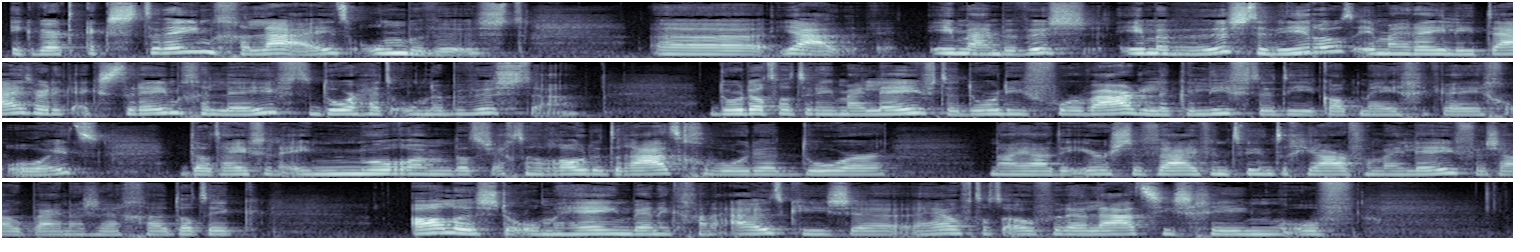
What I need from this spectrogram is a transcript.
Ik werd extreem geleid, onbewust. Uh, ja, in mijn, bewust, in mijn bewuste wereld, in mijn realiteit, werd ik extreem geleefd door het onderbewuste. Door dat wat er in mij leefde, door die voorwaardelijke liefde die ik had meegekregen ooit. Dat heeft een enorm, dat is echt een rode draad geworden door, nou ja, de eerste 25 jaar van mijn leven, zou ik bijna zeggen. Dat ik alles eromheen ben ik gaan uitkiezen. Of dat over relaties ging of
